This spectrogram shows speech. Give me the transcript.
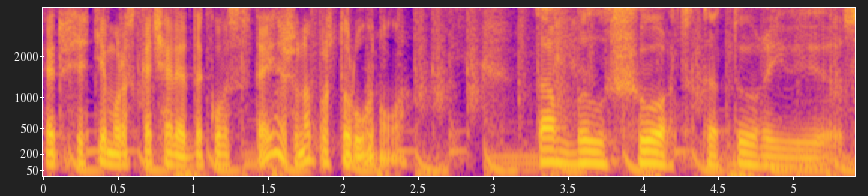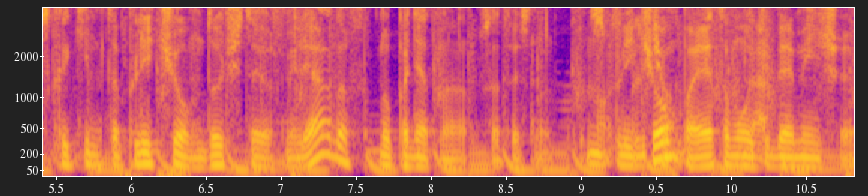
Эту систему раскачали до такого состояния, что она просто рухнула. Там был шорт, который с каким-то плечом до 4 миллиардов. Ну, понятно, соответственно, Ну, с, плечом, плечом, поэтому да. у тебя меньше,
